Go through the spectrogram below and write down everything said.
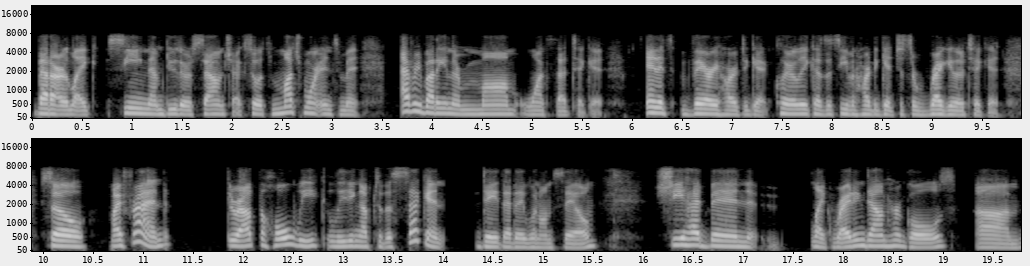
that are like seeing them do their sound check. So it's much more intimate. Everybody and their mom wants that ticket. And it's very hard to get, clearly because it's even hard to get just a regular ticket. So my friend throughout the whole week leading up to the second date that it went on sale, she had been like writing down her goals. Um,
